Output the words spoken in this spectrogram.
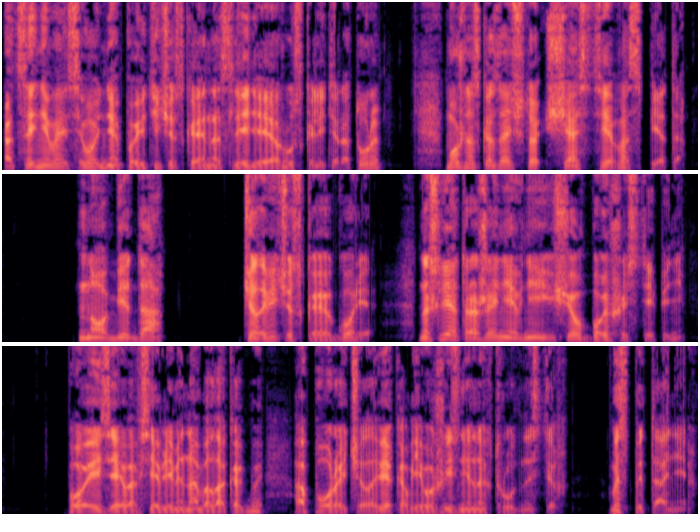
Оценивая сегодня поэтическое наследие русской литературы, можно сказать, что счастье воспето. Но беда, человеческое горе, нашли отражение в ней еще в большей степени. Поэзия во все времена была как бы опорой человека в его жизненных трудностях, в испытаниях.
